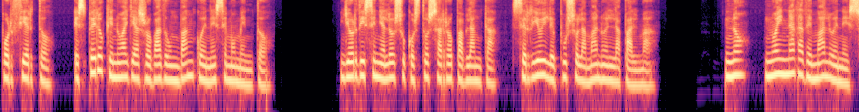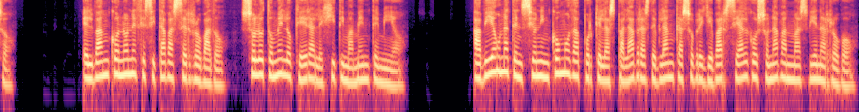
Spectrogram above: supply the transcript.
Por cierto, espero que no hayas robado un banco en ese momento. Jordi señaló su costosa ropa blanca, se rió y le puso la mano en la palma. No, no hay nada de malo en eso. El banco no necesitaba ser robado, solo tomé lo que era legítimamente mío. Había una tensión incómoda porque las palabras de Blanca sobre llevarse algo sonaban más bien a robo.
